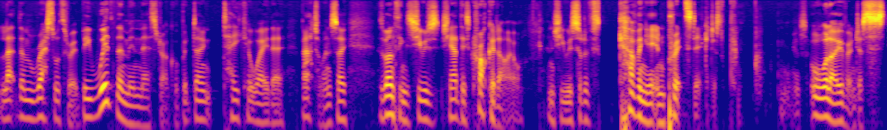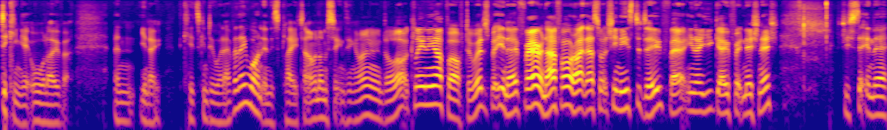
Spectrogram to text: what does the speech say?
Let them wrestle through it. Be with them in their struggle, but don't take away their battle. And so there's one thing she was she had this crocodile and she was sort of covering it in Pritt stick, just, just all over and just sticking it all over. And you know, kids can do whatever they want in this playtime. And I'm sitting thinking, I need a lot of cleaning up afterwards, but you know, fair enough. All right, that's what she needs to do. Fair, you know, you go for it, Nish Nish. She's sitting there,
